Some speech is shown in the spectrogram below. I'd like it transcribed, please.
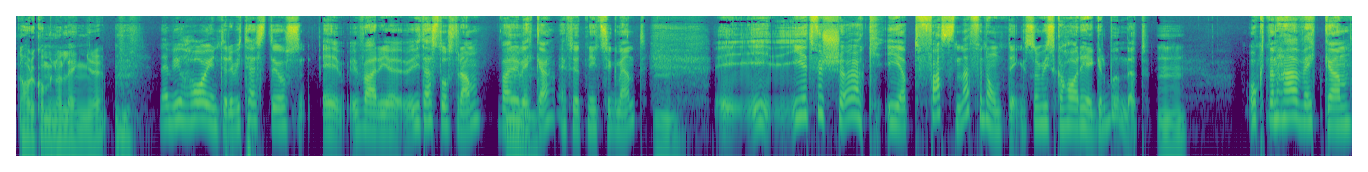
har det kommit något längre? Nej vi har ju inte det. Vi testar oss, eh, varje, vi testar oss fram varje vecka efter ett nytt segment. I, I ett försök i att fastna för någonting som vi ska ha regelbundet. Mm. Och den här veckan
